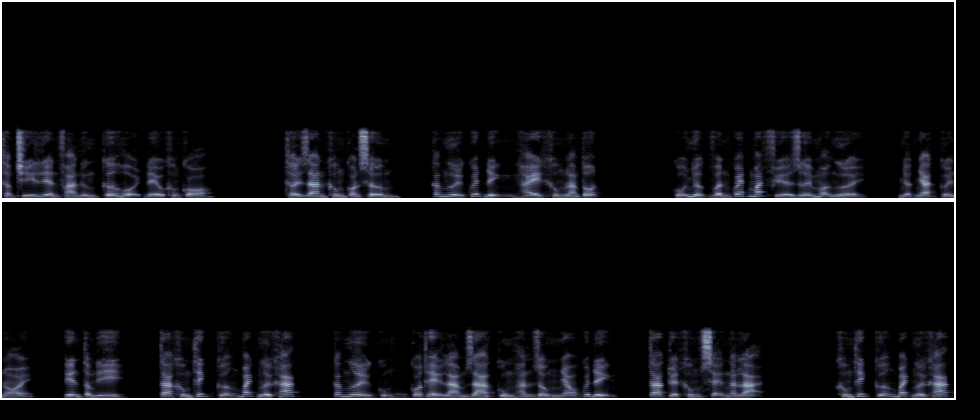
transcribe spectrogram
Thậm chí liền phản ứng cơ hội đều không có. Thời gian không còn sớm, các ngươi quyết định hay không làm tốt. Cố nhược vân quét mắt phía dưới mọi người, nhợt nhạt cười nói, yên tâm đi, ta không thích cưỡng bách người khác, các ngươi cũng có thể làm ra cùng hắn giống nhau quyết định, ta tuyệt không sẽ ngăn lại. Không thích cưỡng bách người khác.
